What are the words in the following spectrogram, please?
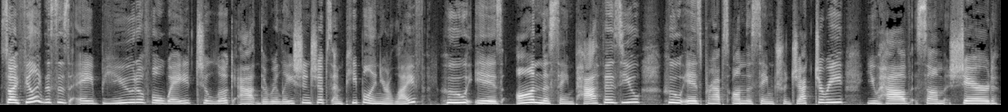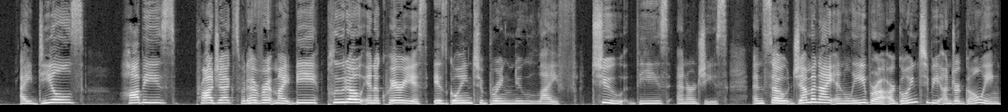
So I feel like this is a beautiful way to look at the relationships and people in your life who is on the same path as you, who is perhaps on the same trajectory. You have some shared ideals, hobbies, projects, whatever it might be, Pluto in Aquarius is going to bring new life to these energies. And so Gemini and Libra are going to be undergoing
